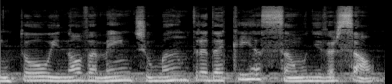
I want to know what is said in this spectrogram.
Entoe novamente o mantra da criação universal.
